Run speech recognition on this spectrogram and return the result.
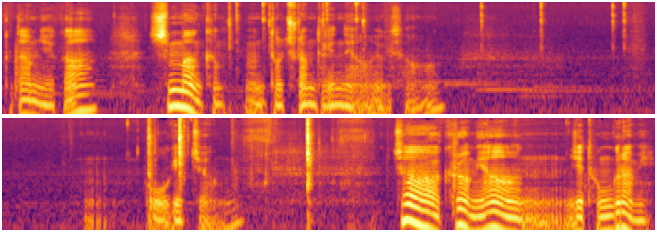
그 다음 얘가 10만큼 음, 돌출하면 되겠네요 여기서. 음, 5겠죠. 자 그러면 이제 동그라미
